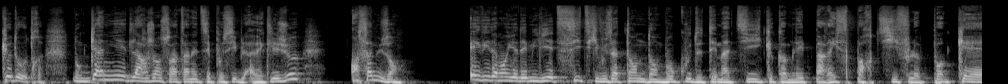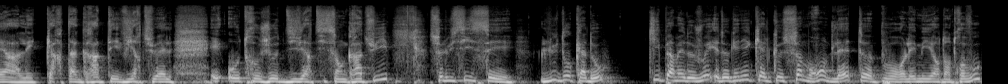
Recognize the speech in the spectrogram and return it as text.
que d'autres. Donc gagner de l'argent sur Internet, c'est possible avec les jeux en s'amusant. Évidemment, il y a des milliers de sites qui vous attendent dans beaucoup de thématiques comme les paris sportifs, le poker, les cartes à gratter virtuelles et autres jeux divertissants gratuits. Celui-ci, c'est Ludocado qui permet de jouer et de gagner quelques sommes rondelettes pour les meilleurs d'entre vous.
